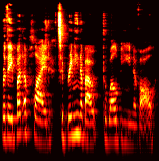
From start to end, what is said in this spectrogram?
were they but applied to bringing about the well being of all.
